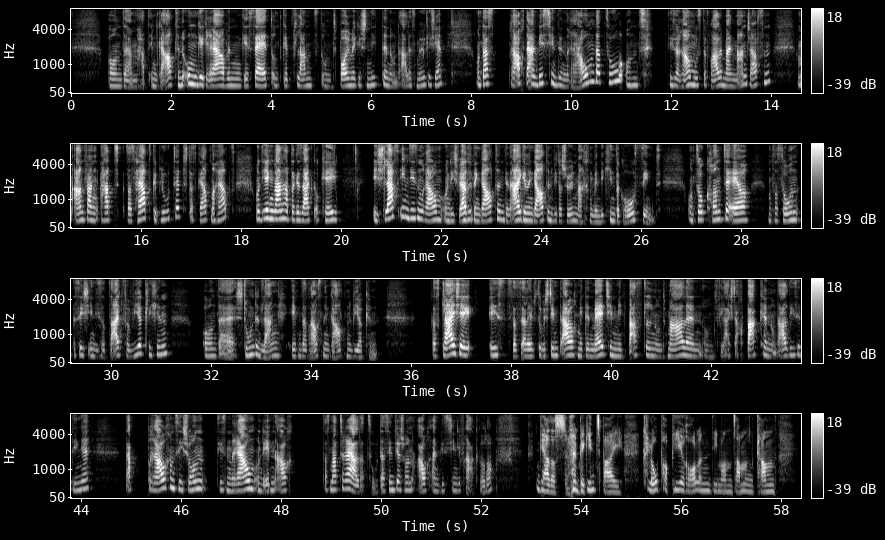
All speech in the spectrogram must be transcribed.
und ähm, hat im Garten umgegraben, gesät und gepflanzt und Bäume geschnitten und alles Mögliche. Und das brauchte ein bisschen den Raum dazu und dieser Raum musste vor allem mein Mann schaffen. Am Anfang hat das Herz geblutet, das Gärtnerherz, und irgendwann hat er gesagt, okay, ich lasse ihm diesen Raum und ich werde den Garten, den eigenen Garten wieder schön machen, wenn die Kinder groß sind. Und so konnte er, unser Sohn, sich in dieser Zeit verwirklichen und äh, stundenlang eben da draußen im Garten wirken. Das Gleiche ist, das erlebst du bestimmt auch mit den Mädchen, mit Basteln und Malen und vielleicht auch Backen und all diese Dinge. Da brauchen sie schon diesen Raum und eben auch das Material dazu. Da sind wir schon auch ein bisschen gefragt, oder? Ja, das beginnt bei Klopapierrollen, die man sammeln kann,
